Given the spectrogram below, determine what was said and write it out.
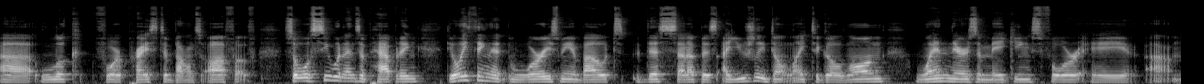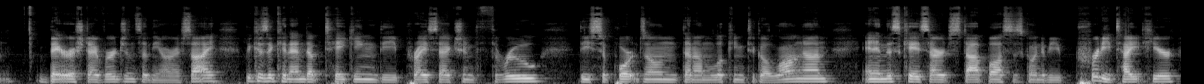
uh, look for price to bounce off of. So we'll see what ends up happening. The only thing that worries me about this setup is I usually don't like to go long when there's a makings for a um, bearish divergence in the RSI because it can end up taking the price action through the support zone that I'm looking to go long on. And in this case, our stop loss is going to be pretty tight here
